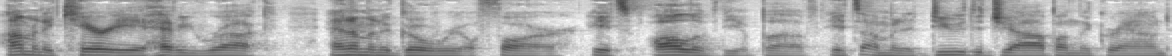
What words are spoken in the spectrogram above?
I'm going to carry a heavy ruck and I'm going to go real far. It's all of the above. It's I'm going to do the job on the ground,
